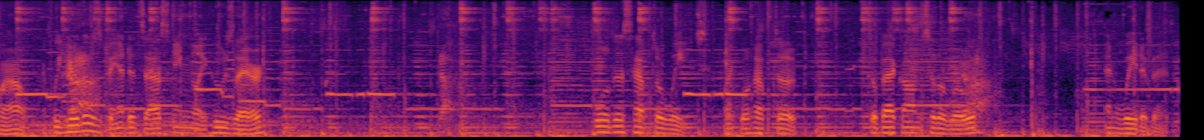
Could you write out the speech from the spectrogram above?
Wow. If we hear those bandits asking, like, who's there, we'll just have to wait. Like, we'll have to go back onto the road and wait a bit.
